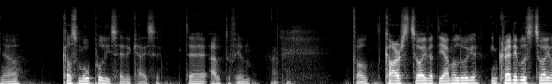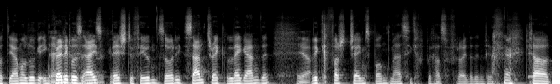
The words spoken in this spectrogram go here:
Ja. Cosmopolis hat er geheißen, der Autofilm. Okay. Voll. Cars 2 wird ich auch mal schauen. Incredibles 2 wird ich auch mal schauen. Incredibles würde ich auch 1, schauen. bester Film, sorry. Soundtrack, Legende. Ja. Wirklich fast James Bond-mäßig. Ich habe so Freude an dem Film. ich habe,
